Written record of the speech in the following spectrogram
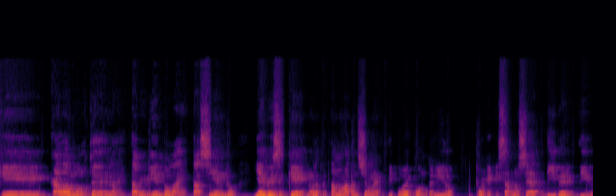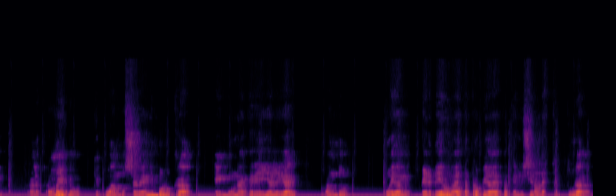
que cada uno de ustedes las está viviendo, las está haciendo y hay veces que no les prestamos atención a este tipo de contenido porque quizás no sea divertido. Pero les prometo que cuando se ven involucrados en una querella legal, cuando puedan perder una de estas propiedades porque no hicieron la estructura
